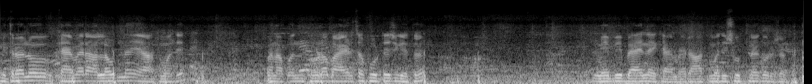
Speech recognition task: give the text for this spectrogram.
मित्रांनो कॅमेरा अलाउड नाही आहे आतमध्ये पण आपण थोडा बाहेरचा फुटेज घेतोय. मे बी बॅन आहे कॅमेरा आतमध्ये शूट नाही करू शकत.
